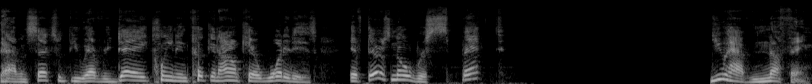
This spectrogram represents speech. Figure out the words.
having sex with you every day, cleaning, cooking, I don't care what it is. If there's no respect, you have nothing.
